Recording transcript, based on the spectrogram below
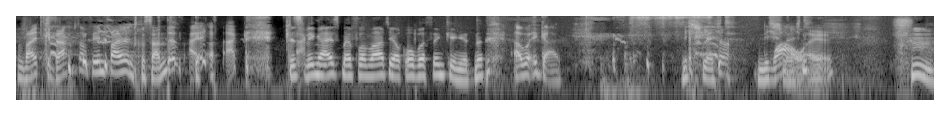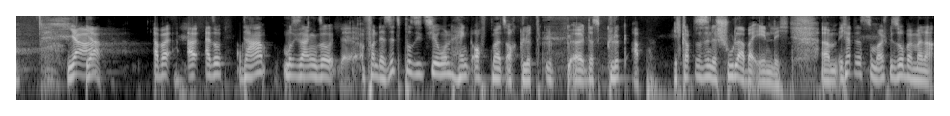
Weit gedacht auf jeden Fall. Interessant. Alltag. deswegen heißt mein Format ja auch Overthinking It, ne? Aber egal. Nicht schlecht. Nicht Wow, schlecht. ey. Ja. Ja, aber äh, also da muss ich sagen, so äh, von der Sitzposition hängt oftmals auch Glück, äh, das Glück ab. Ich glaube, das ist in der Schule aber ähnlich. Ähm, ich hatte das zum Beispiel so bei meiner,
